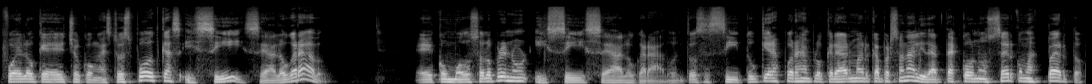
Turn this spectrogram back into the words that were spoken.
Fue lo que he hecho con estos podcasts y sí, se ha logrado. Eh, con modo solopreneur y sí se ha logrado. Entonces, si tú quieres, por ejemplo, crear marca personal y darte a conocer como experto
